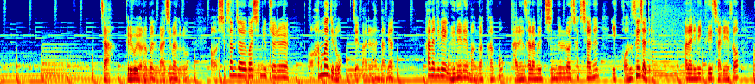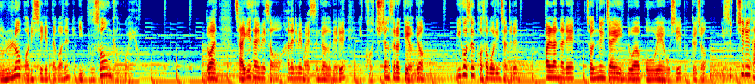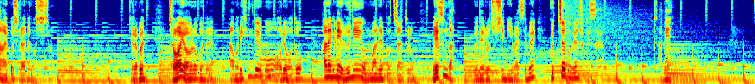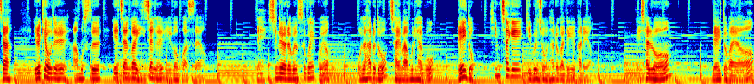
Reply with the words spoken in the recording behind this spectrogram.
자, 그리고 여러분 마지막으로 13절과 어, 16절을 어, 한마디로 이제 말을 한다면 하나님의 은혜를 망각하고 다른 사람을 짓눌러 착취하는 이 권세자들 하나님이 그 자리에서 눌러 버리시겠다고 하는 이 무서운 경고예요. 또한 자기 삶에서 하나님의 말씀과 은혜를 거추장스럽게 여겨 이것을 벗어버린 자들은 환란 날에 전능자의 인도와 보호의 옷이 벗겨져 수치를 당할 것이라는 것이죠. 여러분, 저와 여러분은 아무리 힘들고 어려워도 하나님의 은혜의 옷만을 벗지 않도록 매 순간 은혜로 주신 이 말씀을 붙잡으면 좋겠어요. 아멘. 자, 이렇게 오늘 아모스 1장과 2장을 읽어보았어요. 네, 신우 여러분 수고했고요. 오늘 하루도 잘 마무리하고 내일도 힘차게 기분 좋은 하루가 되길 바래요. 네, 샬롬. 내일 또 봐요.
